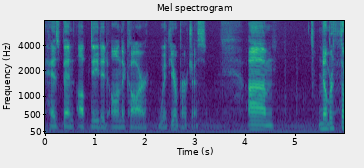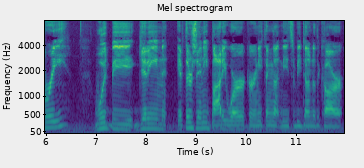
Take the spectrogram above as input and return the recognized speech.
has been updated on the car with your purchase. Um, number three would be getting, if there's any body work or anything that needs to be done to the car,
